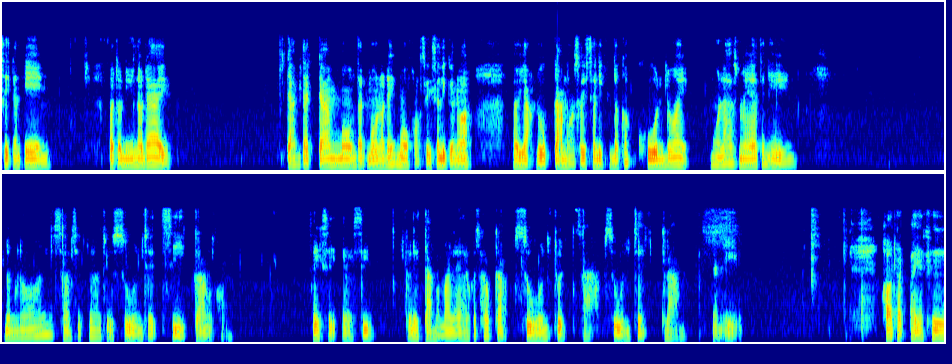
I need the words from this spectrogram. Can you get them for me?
ซิดนั่นเองเราตอนนี้เราได้กรัมตัดกรัมโมลตัดโมลเราได้โมลของซาลิซิลิกแล้วเนาะ เราอยากรู้กรัมของซาลิซิลิกแล้วก็คูณด้วยโมลาร์แมสนั่นเอง139.074กรัมของซาลิซิลิกแอซิดก็ได้กรัมออกมาแล้วก็เท่ากับ 0.307 กรัมนั่นเอง ข้อถัดไปก็คือ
